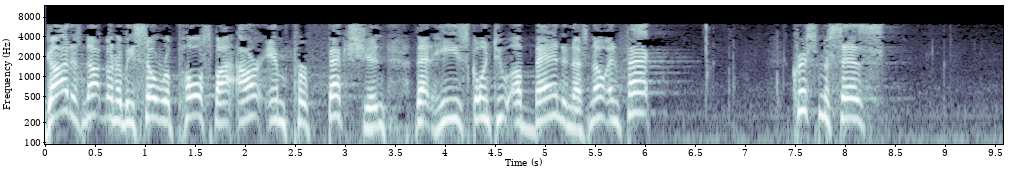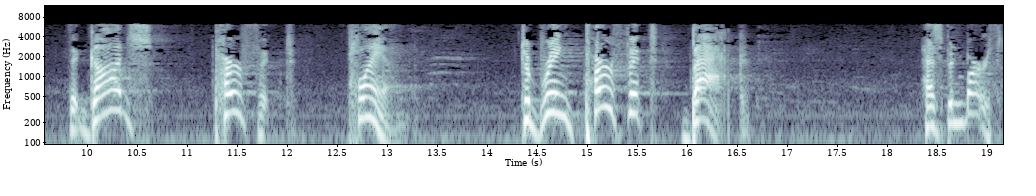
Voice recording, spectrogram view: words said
God is not going to be so repulsed by our imperfection that He's going to abandon us. No, in fact, Christmas says that God's perfect plan to bring perfect back has been birthed.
